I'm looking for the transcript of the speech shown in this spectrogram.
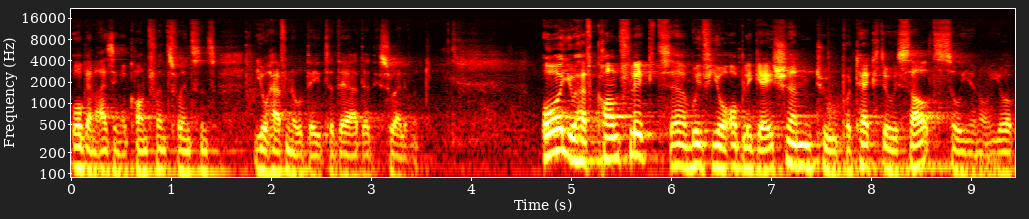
organizing a conference, for instance. You have no data there that is relevant. Or you have conflict uh, with your obligation to protect the results. So, you know, you're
